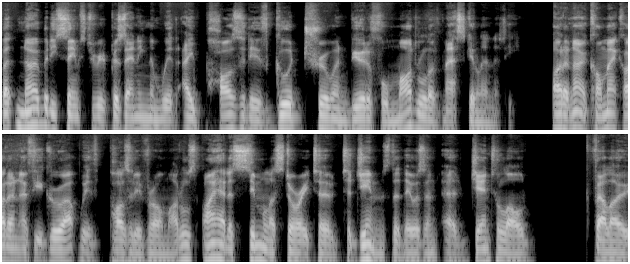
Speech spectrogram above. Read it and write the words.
but nobody seems to be presenting them with a positive, good, true, and beautiful model of masculinity. I don't know, Cormac. I don't know if you grew up with positive role models. I had a similar story to to Jim's that there was an, a gentle old fellow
